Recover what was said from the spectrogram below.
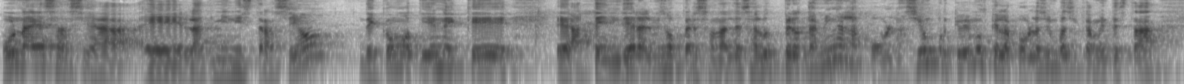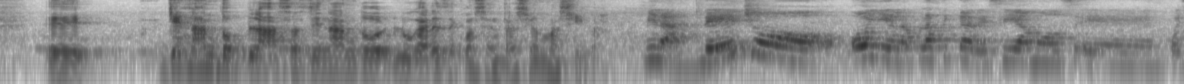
una es hacia eh, la administración, de cómo tiene que eh, atender al mismo personal de salud, pero también a la población, porque vemos que la población básicamente está eh, llenando plazas, llenando lugares de concentración masiva. Mira, de hecho, hoy en la plática decíamos, eh, pues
